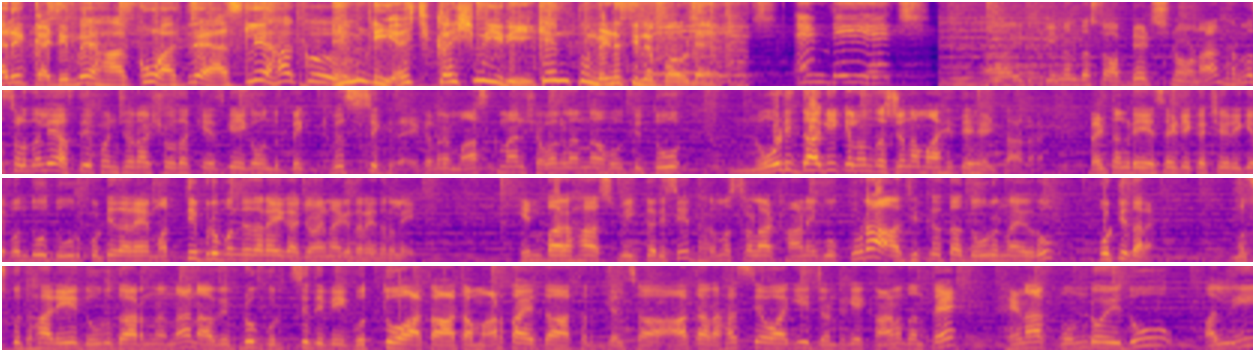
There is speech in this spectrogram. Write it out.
ಅರೆ ಕಡಿಮೆ ಹಾಕು ಆದ್ರೆ ಅಸ್ಲಿ ಹಾಕು. ಎಂ ಡಿ ಎಚ್ ಕಾಶ್ಮೀರಿ ಕೆಂಪು ಮೆಣಸಿನ ಪೌಡರ್ MDH ಆ, ಇದಕ್ಕೆ ಇನ್ನೊಂದಷ್ಟು ಅಪ್ಡೇಟ್ಸ್ ನೋಡೋಣ. ಧರ್ಮಸ್ಥಳದಲ್ಲಿ ಅಸ್ಥಿ ಪಂಜರ ಶೋಧ ಕೇಸ್ಗೆ ಈಗ ಒಂದು ಬಿಗ್ ಟ್ವಿಸ್ಟ್ ಸಿಕ್ಕಿದೆ. ಯಾಕಂದ್ರೆ ಮಾಸ್ಕ್ ಮ್ಯಾನ್ ಶವಗಳನ್ನ ಹೂತಿದ್ದು ನೋಡಿದ್ದಾಗಿ ಕೆಲವೊಂದಷ್ಟು ಜನ ಮಾಹಿತಿ ಹೇಳ್ತಾ ಇದ್ದಾರೆ. ಬೆಳ್ತಂಗಡಿ ಎಸ್ ಐ ಟಿ ಕಚೇರಿಗೆ ಬಂದು ದೂರು ಕೊಟ್ಟಿದ್ದಾರೆ. ಮತ್ತಿಬ್ರು ಬಂದಿದ್ದಾರೆ. ಈಗ ಜಾಯ್ನ್ ಆಗಿದ್ದಾರೆ ಇದರಲ್ಲಿ. ಹಿಂಬರಹ ಸ್ವೀಕರಿಸಿ ಧರ್ಮಸ್ಥಳ ಠಾಣೆಗೂ ಕೂಡ ಅಧಿಕೃತ ದೂರನ್ನ ಇವರು ಕೊಟ್ಟಿದ್ದಾರೆ. ಮುಸ್ಕುಧಾರಿ ದೂರುದಾರನನ್ನ ನಾವಿಬ್ರು ಗುರುತಿಸಿದೀವಿ. ಗೊತ್ತು, ಆತ ಆತ ಮಾಡ್ತಾ ಇದ್ದ ಆ ಥರದ ಕೆಲಸ. ಆತ ರಹಸ್ಯವಾಗಿ ಜನರಿಗೆ ಕಾಣದಂತೆ ಹೆಣ ಕೊಂಡೊಯ್ದು ಅಲ್ಲಿ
